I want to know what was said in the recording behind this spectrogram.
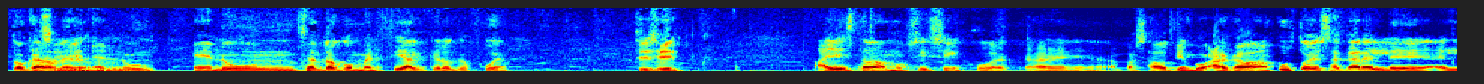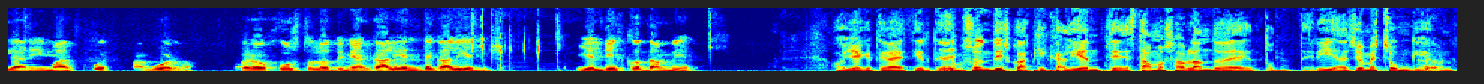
Tocaron sí. en, en un, en un centro comercial, creo que fue. Sí, sí. Ahí estábamos, sí, sí, joder, eh, ha pasado tiempo. Acababan justo de sacar el de, el de Animal, pues, me acuerdo. Pero justo, lo tenían caliente, caliente. Y el disco también. Oye, ¿qué te iba a decir? Tenemos un disco aquí caliente, estamos hablando de tonterías. Yo me he hecho un guion.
